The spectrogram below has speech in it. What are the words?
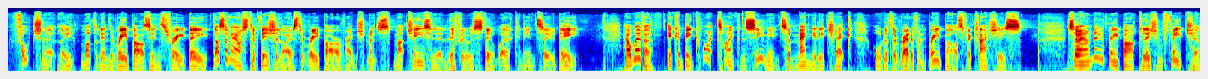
Fortunately, modelling the rebars in 3D does allow us to visualise the rebar arrangements much easier than if we were still working in 2D. However, it can be quite time consuming to manually check all of the relevant rebars for clashes. So our new rebar collision feature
